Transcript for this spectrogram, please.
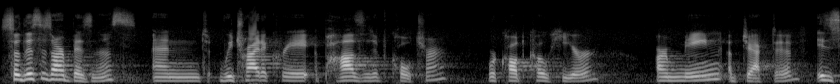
So this is our business, and we try to create a positive culture. We're called Cohere. Our main objective is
